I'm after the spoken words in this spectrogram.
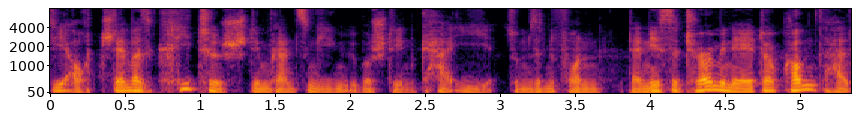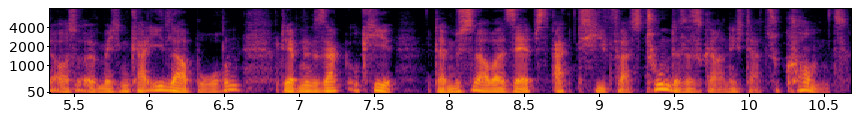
die auch stellenweise kritisch dem Ganzen gegenüberstehen, KI. So im Sinne von, der nächste Terminator kommt halt aus irgendwelchen KI-Laboren. Die haben gesagt, okay, da müssen wir aber selbst aktiv was tun, dass es gar nicht dazu kommt.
